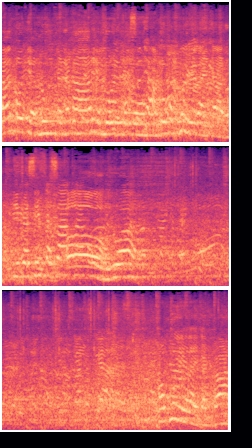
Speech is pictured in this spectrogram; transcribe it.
ด้านบนอย่าลุมกันนะคะอย่าลุมอย่าฉัลุนมอยากรู้ว่าคุยอะไรกัน มีกระซิบกระซาบข้างหูด้วยเขาคุยอะไรกันบ้าง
